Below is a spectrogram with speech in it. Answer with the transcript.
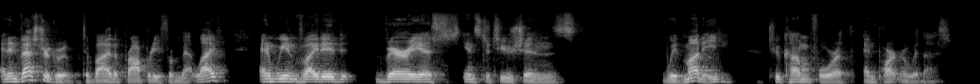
an investor group to buy the property from MetLife. And we invited various institutions with money to come forth and partner with us.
